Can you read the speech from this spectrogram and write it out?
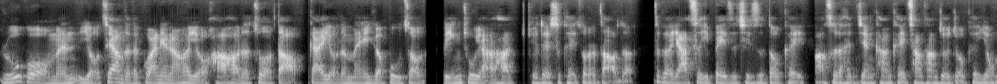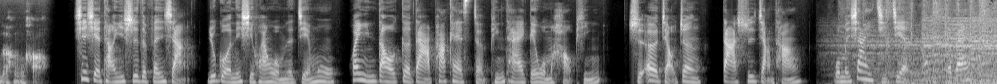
如果我们有这样子的观念，然后有好好的做到该有的每一个步骤，零蛀牙它绝对是可以做得到的。这个牙齿一辈子其实都可以保持的很健康，可以长长久久，可以用的很好。谢谢唐医师的分享。如果你喜欢我们的节目，欢迎到各大 podcast 平台给我们好评。十二矫正大师讲堂，我们下一集见，拜拜。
